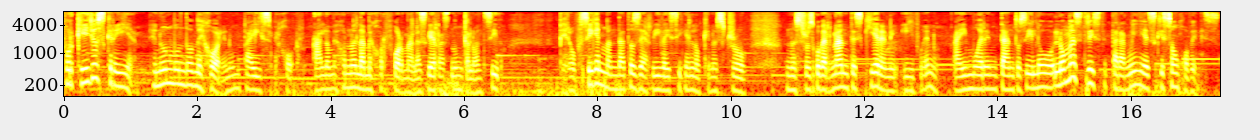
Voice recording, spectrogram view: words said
porque ellos creían en un mundo mejor, en un país mejor. A lo mejor no es la mejor forma, las guerras nunca lo han sido, pero siguen mandatos de arriba y siguen lo que nuestro, nuestros gobernantes quieren y, bueno, ahí mueren tantos. Y lo, lo más triste para mí es que son jóvenes.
